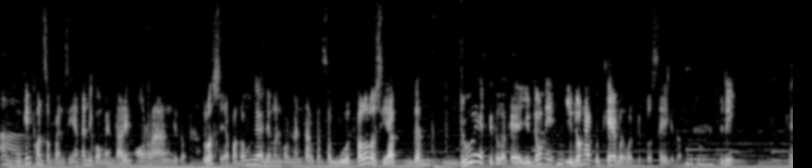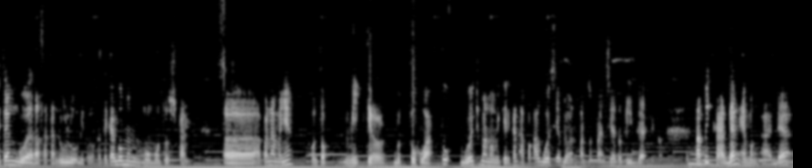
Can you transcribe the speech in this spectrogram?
Ah, ah. mungkin konsekuensinya kan dikomentarin orang gitu. Lo siap atau enggak dengan komentar tersebut? Kalau lo siap, dan do it gitu loh. Kayak you don't you don't have to care about what people say gitu. Hmm, hmm. Jadi itu yang gue rasakan dulu gitu loh. Ketika gue mem- memutuskan eh, apa namanya untuk mikir butuh waktu, gue cuma memikirkan apakah gue siap dengan konsekuensi atau tidak gitu. Tapi kadang emang ada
